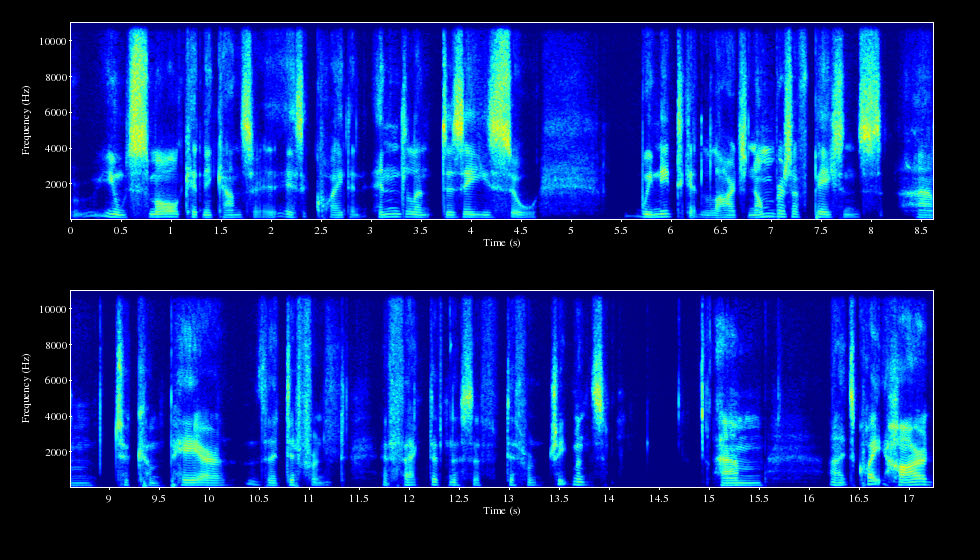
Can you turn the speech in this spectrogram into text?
you know small kidney cancer is quite an indolent disease, so we need to get large numbers of patients um, to compare the different effectiveness of different treatments. Um, and it's quite hard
